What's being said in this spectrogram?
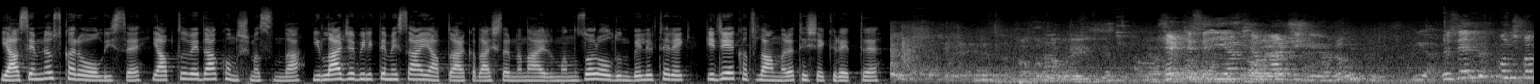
Yasemin Özkaraoğlu ise yaptığı veda konuşmasında yıllarca birlikte mesai yaptığı arkadaşlarından ayrılmanın zor olduğunu belirterek geceye katılanlara teşekkür etti. Herkese iyi akşamlar diliyorum. Özel bir konuşma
